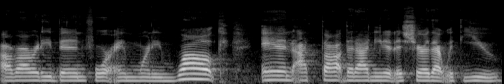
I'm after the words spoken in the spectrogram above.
I've already been for a morning walk and I thought that I needed to share that with you.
